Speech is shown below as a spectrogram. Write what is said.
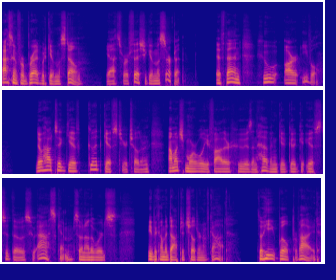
asks him for bread, would give him a stone? He asks for a fish, you give him a serpent. If then, who are evil? Know how to give good gifts to your children, how much more will your Father who is in heaven give good gifts to those who ask him? So, in other words, we become adopted children of God. So, he will provide.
